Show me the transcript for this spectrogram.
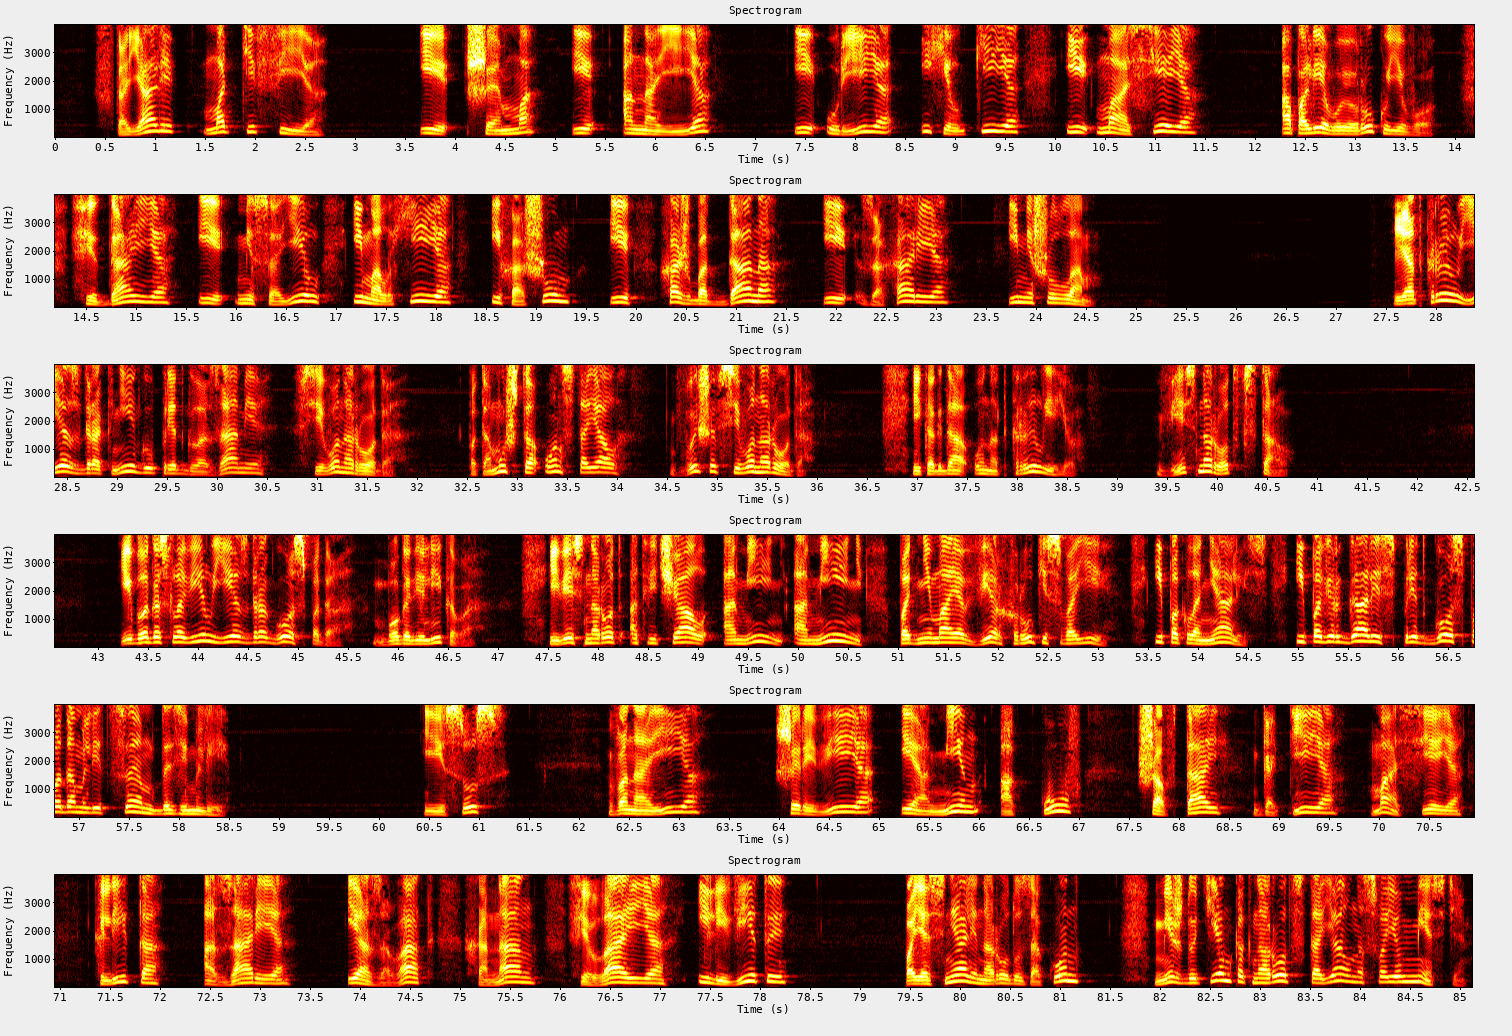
стояли Маттифия, и Шемма, и Анаия, и Урия, и Хилкия, и Маасея, а по левую руку его Федая, и Мисаил, и Малхия, и Хашум, и Хашбаддана, и Захария, и Мешулам. И открыл Ездра книгу пред глазами всего народа, потому что он стоял выше всего народа. И когда он открыл ее, весь народ встал. И благословил Ездра Господа, Бога Великого, и весь народ отвечал «Аминь, аминь», поднимая вверх руки свои, и поклонялись, и повергались пред Господом лицем до земли. Иисус, Ванаия, Шеревия, Иамин, Акув, Шавтай, Гадия, Маасея, Клита, Азария, Иазават, Ханан, Филаия и левиты поясняли народу закон – между тем, как народ стоял на своем месте.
